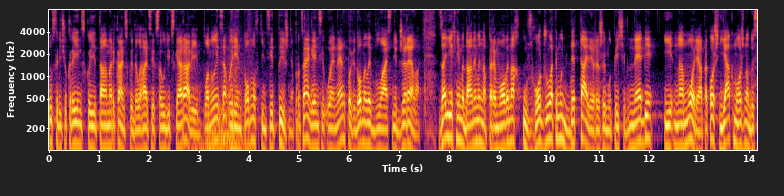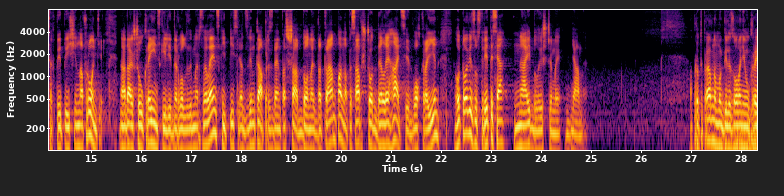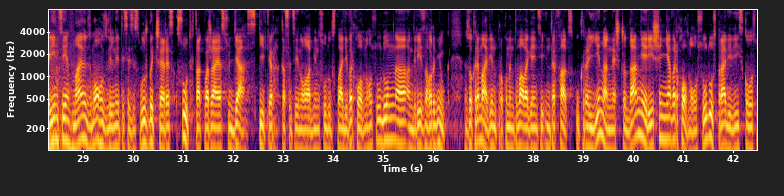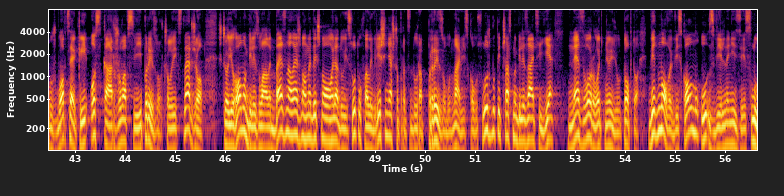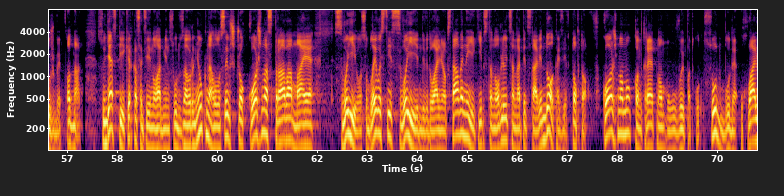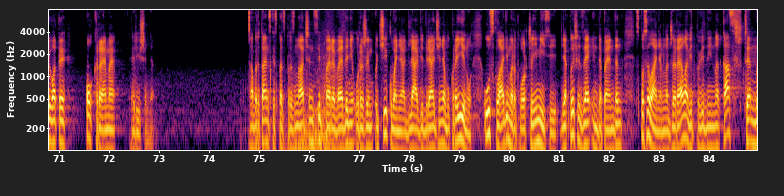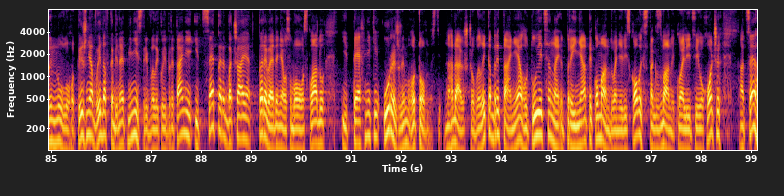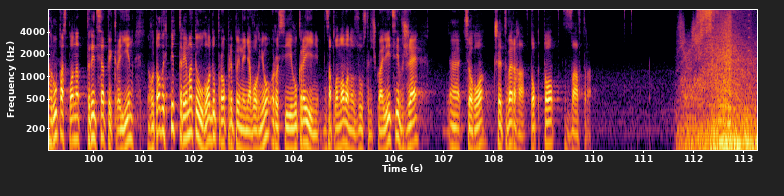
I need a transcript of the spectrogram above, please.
зустріч української та американської делегації в Саудівській Аравії планується орієнтовно в кінці тижня. Про це агенції УНН повідомили власні джерела. За їхніми даними на перемовинах узгоджуватимуть деталі режиму тиші в небі і на морі, а також як можна досягти тиші на фронті. Нагадаю, що український лідер Володимир Зеленський після дзвінка президента США Дональда Трампа написав, що делегації двох країн готові зустрітися найближчими днями. Протиправно мобілізовані українці мають змогу звільнитися зі служби через суд. Так вважає суддя, спікер касаційного адмінсуду в складі Верховного суду Андрій Загороднюк. Зокрема, він прокоментував агенції Інтерфакс Україна нещодавнє рішення Верховного суду у справі військовослужбовця, який оскаржував свій призов. Чоловік стверджував, що його мобілізували без належного медичного огляду, і суд ухвалив рішення, що процедура призову на військову службу під час мобілізації є незворотньою, тобто відмовив військовому у звільненні зі служби. Однак суддя спікер касаційного адмінсуду Загорнюк наголосив, що кожна справа має свої особливості, свої індивідуальні обставини, які встановлюються на підставі доказів. Тобто, в кожному конкретному випадку суд буде ухвалювати окреме рішення. А британські спецпризначенці переведені у режим очікування для відрядження в Україну у складі миротворчої місії. Як пише The Independent, з посиланням на джерела, відповідний наказ ще минулого тижня видав кабінет міністрів Великої Британії, і це передбачає переведення особового складу і техніки у режим готовності. Нагадаю, що Велика Британія готується на прийняти командування військових з так званої коаліції охочих. А це група з понад 30 країн, готових підтримати угоду про припинення вогню Росії в Україні. Заплановано зустріч коаліції вже е, цього четверга, тобто завтра.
